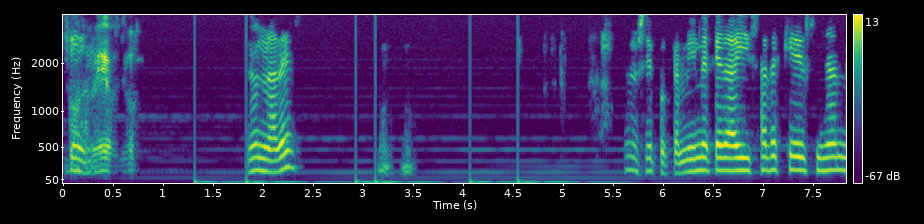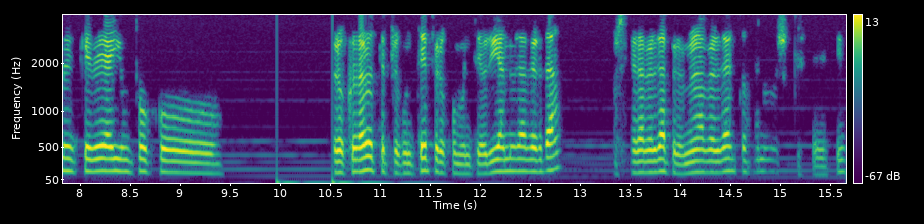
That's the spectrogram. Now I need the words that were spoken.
Sí. No la veo yo. ¿No? ¿No la ves? Mm, No sé, porque a mí me queda ahí, sabes que al final me quedé ahí un poco... Pero claro, te pregunté, pero como en teoría no era verdad, O sea, era verdad, pero no era verdad, entonces no me supiste decir.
